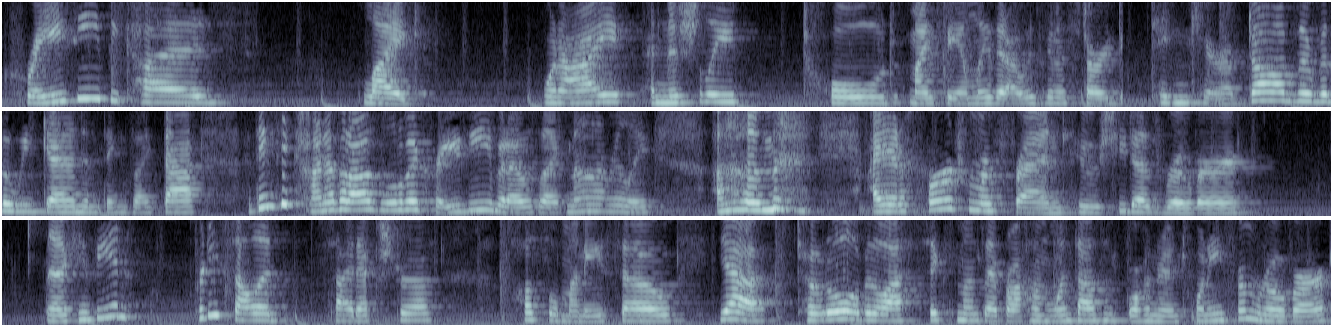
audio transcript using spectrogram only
crazy because, like, when I initially told my family that I was gonna start taking care of dogs over the weekend and things like that. I think they kind of thought I was a little bit crazy, but I was like, nah, not really. Um, I had heard from a friend who she does Rover that it can be a pretty solid side extra hustle money. So yeah, total over the last six months, I brought home 1,420 from Rover.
